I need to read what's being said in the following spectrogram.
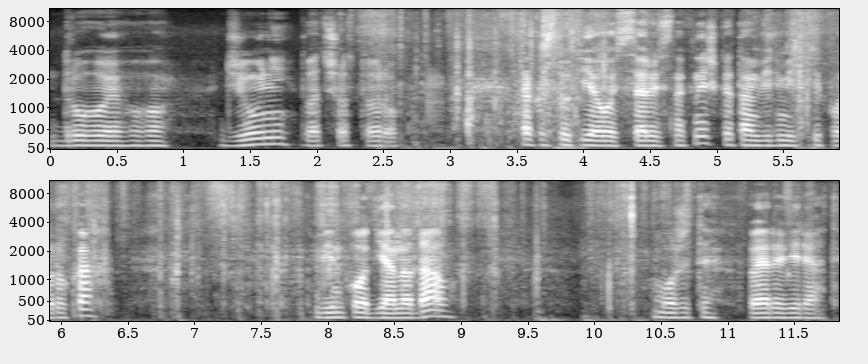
2 джуні 26 року. Також тут є ось сервісна книжка, там відмітки по руках. Він код я надав. Можете перевіряти.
